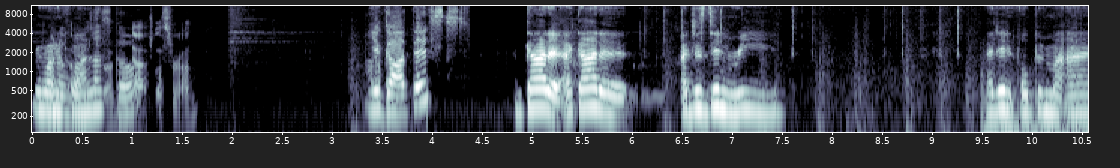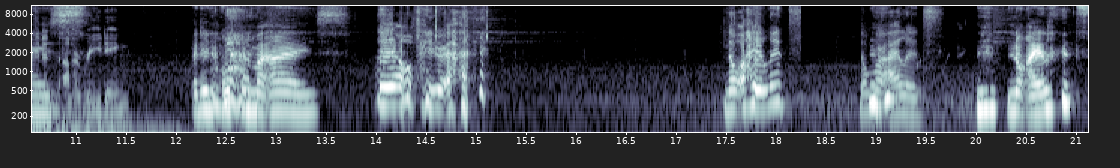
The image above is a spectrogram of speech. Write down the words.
One of of one, one. let's Run, go. Death, let's run. you got this? I got it. I got it. I just didn't read. I didn't open my Imagine eyes. Not reading. I didn't open my eyes. They open your eye. No eyelids? No more eyelids. no eyelids.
